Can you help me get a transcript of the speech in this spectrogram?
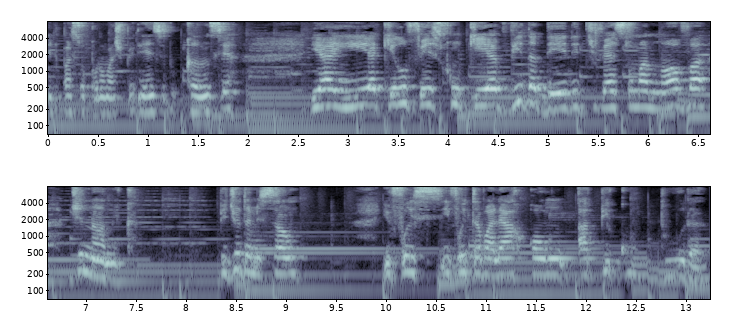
Ele passou por uma experiência do câncer. E aí aquilo fez com que a vida dele tivesse uma nova dinâmica. Pediu demissão e foi e foi trabalhar com apicultura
